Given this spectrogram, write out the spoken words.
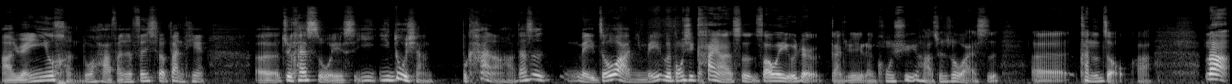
啊，原因有很多哈，反正分析了半天，呃，最开始我也是一一度想不看了哈，但是每周啊你没有个东西看呀，是稍微有点感觉有点空虚哈，所以说我还是呃看着走啊，那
